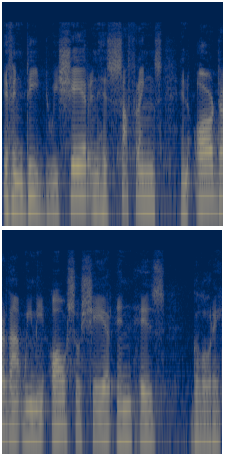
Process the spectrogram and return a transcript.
if indeed we share in His sufferings, in order that we may also share in His glory.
